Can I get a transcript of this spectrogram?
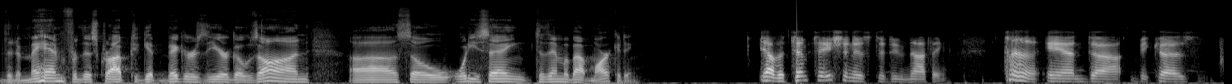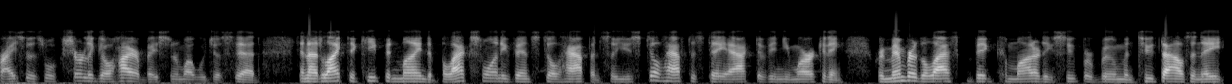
the demand for this crop could get bigger as the year goes on. Uh, so, what are you saying to them about marketing? Yeah, the temptation is to do nothing, and uh, because prices will surely go higher based on what we just said. And I'd like to keep in mind that black swan events still happen, so you still have to stay active in your marketing. Remember the last big commodity super boom in 2008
